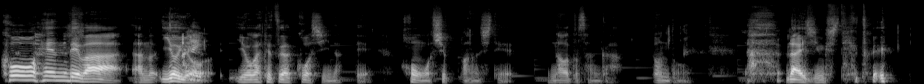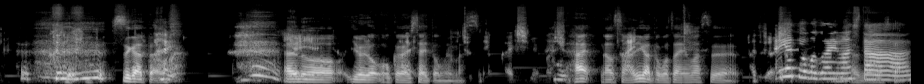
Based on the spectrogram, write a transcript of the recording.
後編では、あの、いよいはい。よヨガ哲学講師になって本を出版して、直人さんがどんどん ライジングしていくという 姿を、はい。あの、いろいろお伺いしたいと思います。はい、直人さんありがとうございます。あありがとうございました。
